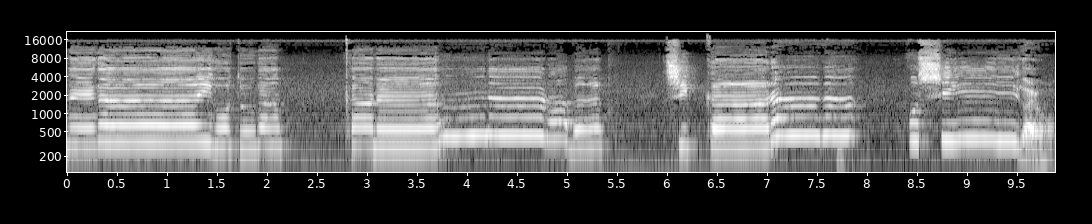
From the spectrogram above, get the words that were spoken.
願い事が叶うならば力が欲しいがよ。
